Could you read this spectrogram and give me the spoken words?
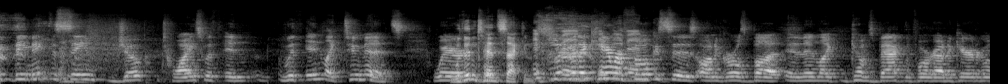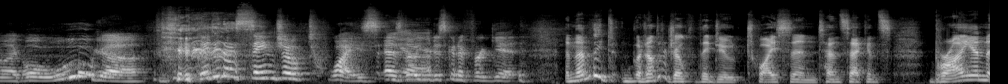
they, they make the same joke twice within within like two minutes. Where Within 10 the, seconds. It's- where Even, the camera even. focuses on a girl's butt and then like comes back the foreground and character going like, oh yeah." they did that same joke twice as though you're just gonna forget. And then they do, another joke that they do twice in 10 seconds. Brian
